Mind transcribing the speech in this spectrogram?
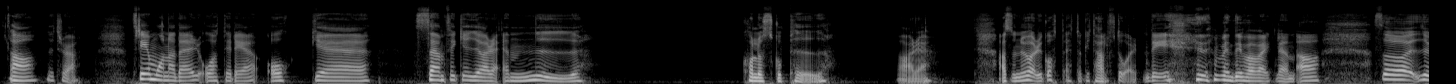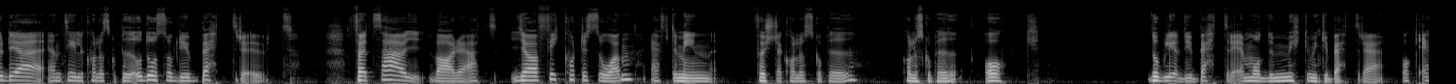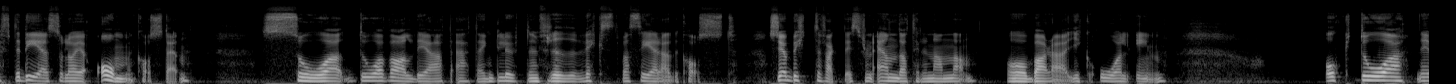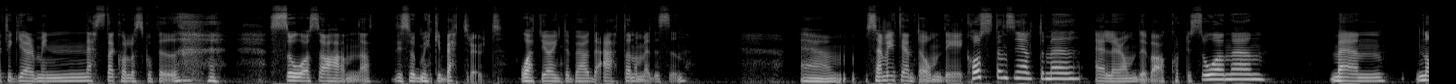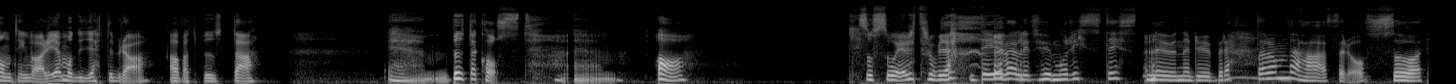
Ja, det tror jag. Tre månader åt jag det och eh, sen fick jag göra en ny koloskopi var det. Alltså nu har det gått ett och ett halvt år. Det, men det var verkligen, ja. Så gjorde jag en till koloskopi och då såg det ju bättre ut. För att så här var det att jag fick kortison efter min första koloskopi, koloskopi och då blev det ju bättre. Jag mådde mycket, mycket bättre och efter det så la jag om kosten. Så då valde jag att äta en glutenfri växtbaserad kost. Så jag bytte faktiskt från en dag till en annan och bara gick all in. Och då när jag fick göra min nästa koloskopi så sa han att det såg mycket bättre ut och att jag inte behövde äta någon medicin. Um, sen vet jag inte om det är kosten som hjälpte mig eller om det var kortisonen. Men någonting var det. Jag mådde jättebra av att byta, um, byta kost. Um, ja, så så är det tror jag. Det är väldigt humoristiskt nu när du berättar om det här för oss. Så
